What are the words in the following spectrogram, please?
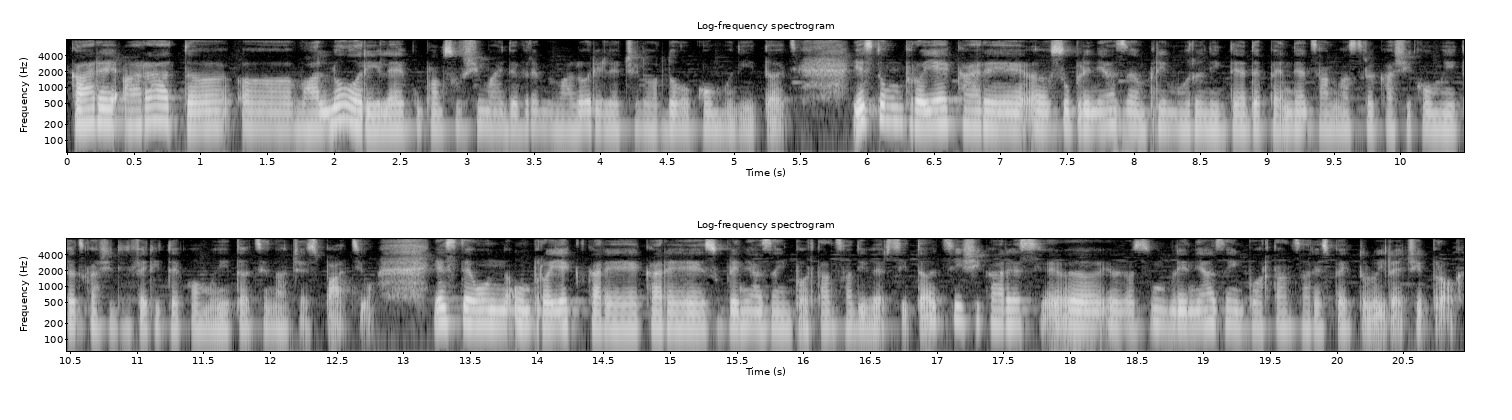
care arată uh, valorile, cum am spus și mai devreme, valorile celor două comunități. Este un proiect care uh, subliniază în primul rând interdependența noastră ca și comunități, ca și diferite comunități în acest spațiu. Este un, un proiect care, care subliniază importanța diversității și care uh, subliniază importanța respectului reciproc.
